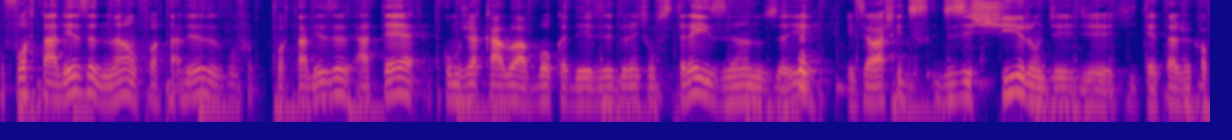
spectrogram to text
O Fortaleza não, Fortaleza, Fortaleza até como já calou a boca deles durante uns três anos aí. Eles eu acho que desistiram de, de, de tentar jogar o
